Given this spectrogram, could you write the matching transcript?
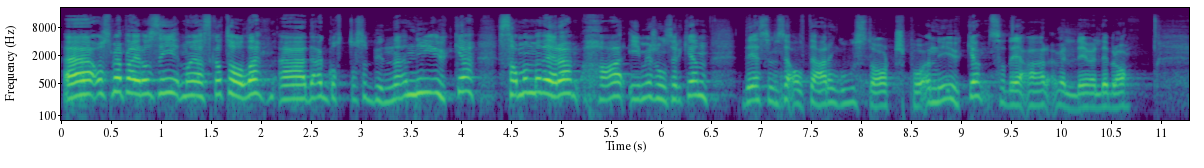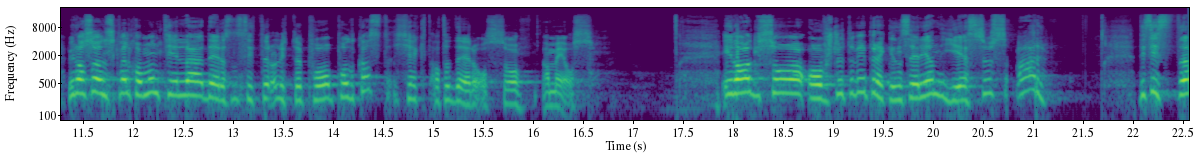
Uh, og som jeg pleier å si når jeg skal tale, uh, det er godt å begynne en ny uke sammen med dere her i Misjonskirken. Det syns jeg alltid er en god start på en ny uke, så det er veldig, veldig bra. Vi vil også ønske velkommen til dere som sitter og lytter på podkast. Kjekt at dere også er med oss. I dag så avslutter vi prekenserien 'Jesus er'. De siste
